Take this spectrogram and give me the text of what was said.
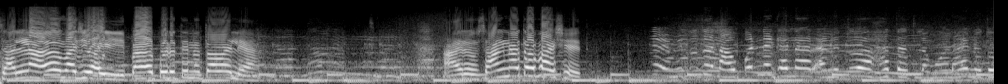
चाल ना अ, माझी आई. पाया पडते ना तवाल्या. अरे सांग ना तो भाषेत. मी तुझं नाव पण नाही घेणार आणि तुझ्या हातातला मोल आहे ना तो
